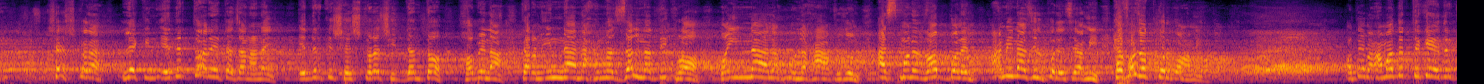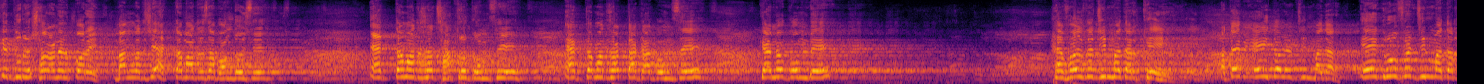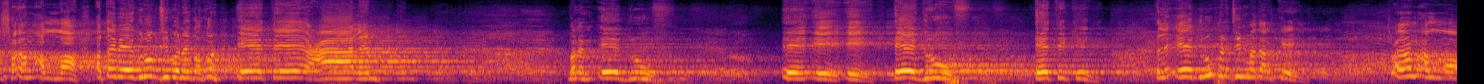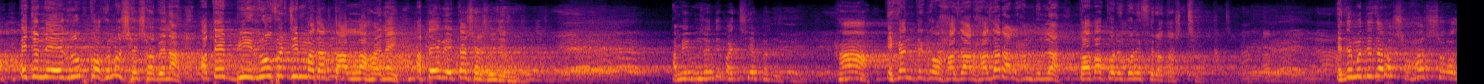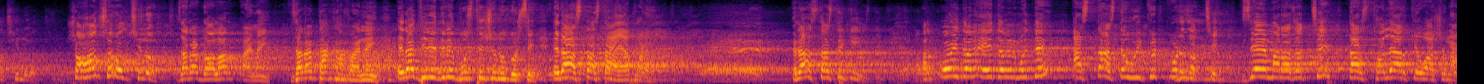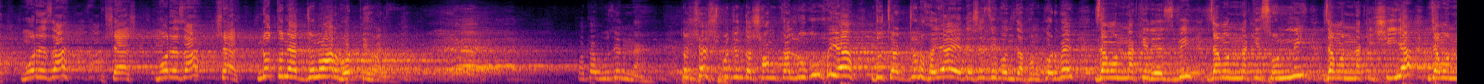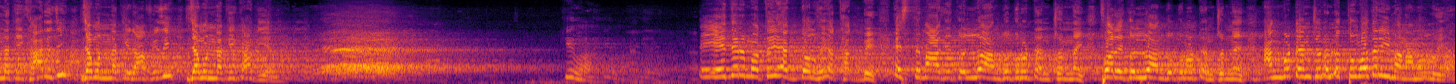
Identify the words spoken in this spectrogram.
শেষ করা। লেকিন এদের তো আর এটা জানা নাই। এদেরকে শেষ করার সিদ্ধান্ত হবে না। কারণ ইন্না লাহাফিজুন। আসমানের রব বলেন, আমি নাজিল করেছি, আমি হেফাজত করব আমি। অতএব আমাদের থেকে এদেরকে দূরে সরানোর পরে বাংলাদেশে একটা মাদ্রাসা বন্ধ হয়েছে। একটা মাদ্রাসার ছাত্র কমছে। একটা মাদ্রাসার টাকা কমছে। কেন কমবে? হেফাজতের জিম্মাদার কে? অতএব এই দলের জিম্মাদার, এই গ্রুপের জিম্মাদার স্বয়ং আল্লাহ। অতএব এই গ্রুপ জীবনে কখন? এতে আলেম। বলেন, এ গ্রুপ। এ এ এ এ গ্রুপ। এতে কি? তাহলে এ গ্রুপের জিম্মাদার কে? স্বয়ং আল্লাহ। এই জন্য এ গ্রুপ কখনো শেষ হবে না। অতএব বি গ্রুপের জিম্মাদার তো আল্লাহ হয় নাই। অতএব এটা শেষ হয়ে যাবে। আমি বুঝাতে পারছি আপনাদেরকে? হ্যাঁ এখান থেকেও হাজার হাজার আলহামদুলিল্লাহ তবা করে করে ফেরত আসছে। এদের মধ্যে যারা সহজ সরল ছিল, সহজ সরল ছিল, যারা ডলার পায় নাই, যারা টাকা পায় নাই, এরা ধীরে ধীরে বুঝতে শুরু করছে, এরা আস্তে আস্তে আয়া পড়ে। এরা আস্তে আস্তে কি? আর ওই দল, এই দলের মধ্যে আস্তে আস্তে উইকেট পড়ে যাচ্ছে, যে মারা যাচ্ছে, তার স্থলে আর কেউ আসে না। মরে যায় শেষ, মরে যায় শেষ। নতুন একজনও আর ভর্তি হয় না। কথা বুঝেন না তো শেষ পর্যন্ত সংখ্যা লঘু হইয়া দু চারজন হইয়া এদেশে জীবনযাপন করবে। যেমন নাকি রেজবি, যেমন নাকি সুন্নি, যেমন নাকি শিয়া, যেমন নাকি খারেজি, যেমন নাকি রাফেজি, যেমন নাকি কাদিয়ানি। কি এই এদের মতোই একদল হইয়া থাকবে। ইস্তেমা আগে করলেও আঙ্গ কোনো টেনশন নাই, পরে করলেও আঙ্গ কোনো টেনশন নাই। আঙ্গ টেনশন হলো তোমাদেরই মানামল লইয়া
